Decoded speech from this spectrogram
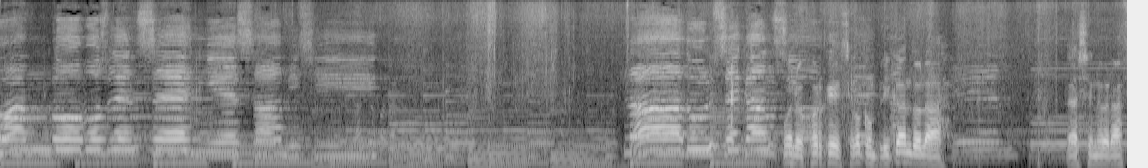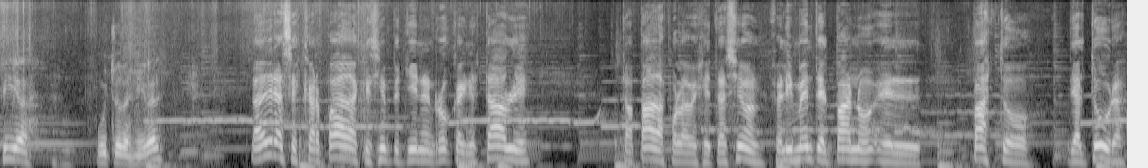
Cuando vos le enseñes a mis hijos la dulce canción. Bueno, Jorge, se va complicando la, la escenografía, mucho desnivel. Laderas escarpadas que siempre tienen roca inestable, tapadas por la vegetación. Felizmente el pano, el pasto de altura,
